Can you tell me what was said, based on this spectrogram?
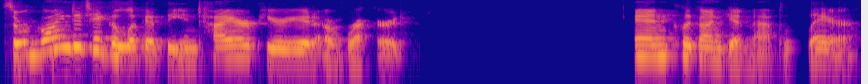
So we're going to take a look at the entire period of record and click on Get Map Layer.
